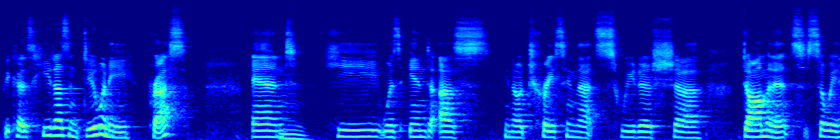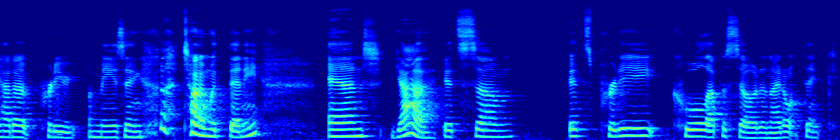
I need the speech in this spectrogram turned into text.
because he doesn't do any press and mm. he was into us you know tracing that swedish uh, dominance so we had a pretty amazing time with benny and yeah it's um it's pretty cool episode and i don't think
